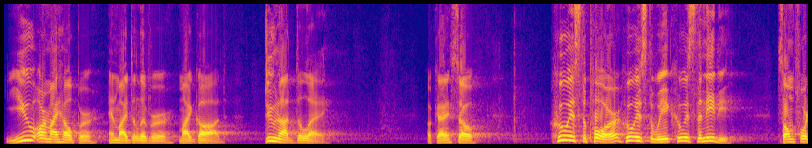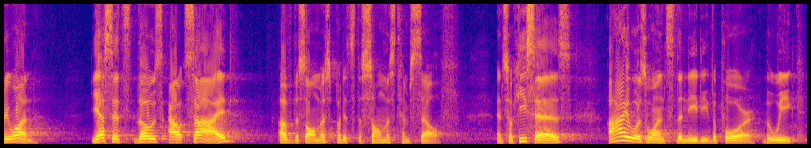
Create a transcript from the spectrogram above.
You are my helper and my deliverer, my God. Do not delay. Okay, so who is the poor? Who is the weak? Who is the needy? Psalm 41. Yes, it's those outside of the psalmist, but it's the psalmist himself. And so he says, I was once the needy, the poor, the weak,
